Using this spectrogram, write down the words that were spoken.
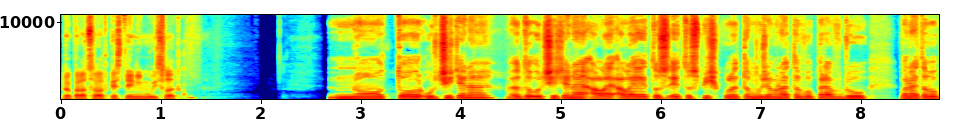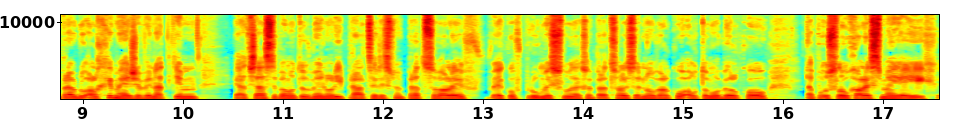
dopracovat ke stejnému výsledku? No, to určitě ne, mm-hmm. to určitě ne, ale, ale je, to, je to spíš kvůli tomu, že ona je to opravdu, ona je to opravdu alchymie, že vy nad tím, já třeba si pamatuju v minulý práci, kdy jsme pracovali v, jako v průmyslu, tak jsme pracovali s jednou velkou automobilkou a poslouchali jsme jejich,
